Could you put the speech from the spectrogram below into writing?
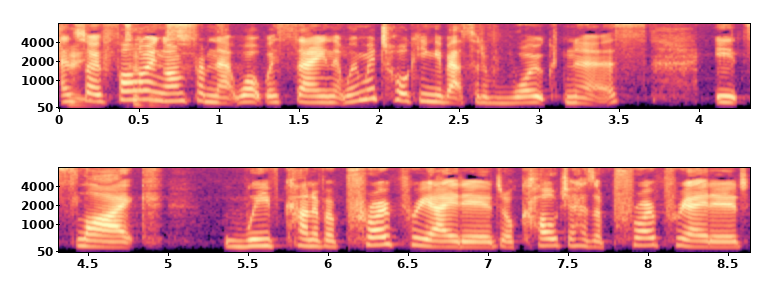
And so, following on from that, what we're saying that when we're talking about sort of wokeness, it's like we've kind of appropriated, or culture has appropriated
